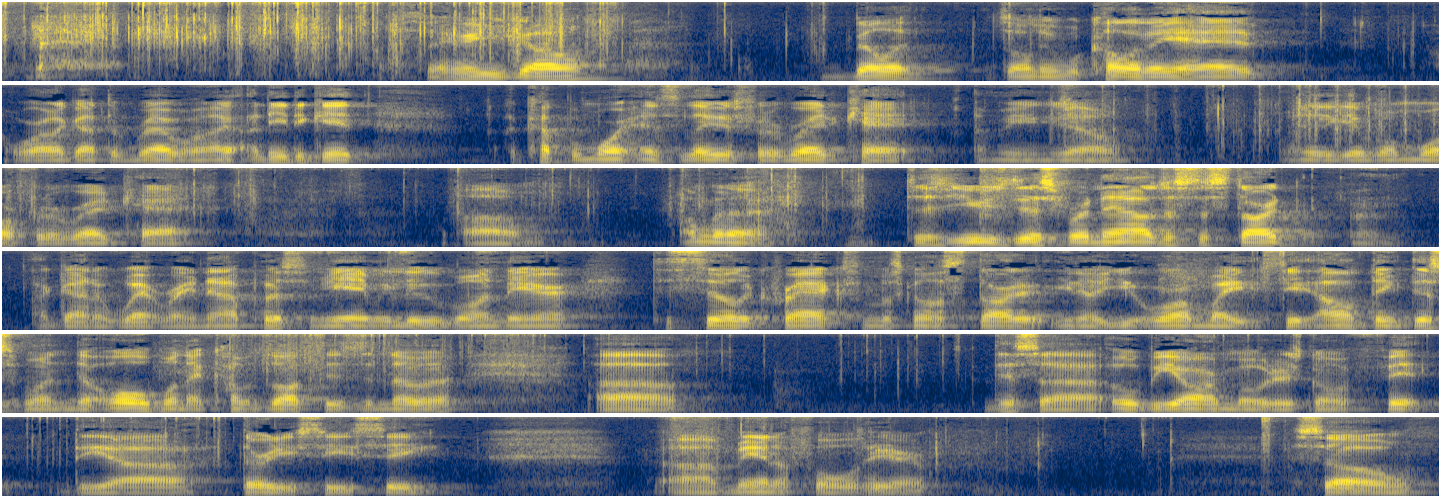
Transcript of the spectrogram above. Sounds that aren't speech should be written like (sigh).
So here you go. Billet. It's only what color they had. Where I got the red one. I, I need to get a couple more insulators for the Redcat. I mean, you know, I need to get one more for the Redcat. Um, I'm gonna just use this for now, just to start. Um, I got it wet right now. I Put some Yamalube on there to seal the cracks. I'm just gonna start it. You know, you or I might see. I don't think this one, the old one that comes off this Zenoah, uh, this uh, OBR motor is gonna fit the uh, 30 cc uh, manifold here. So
